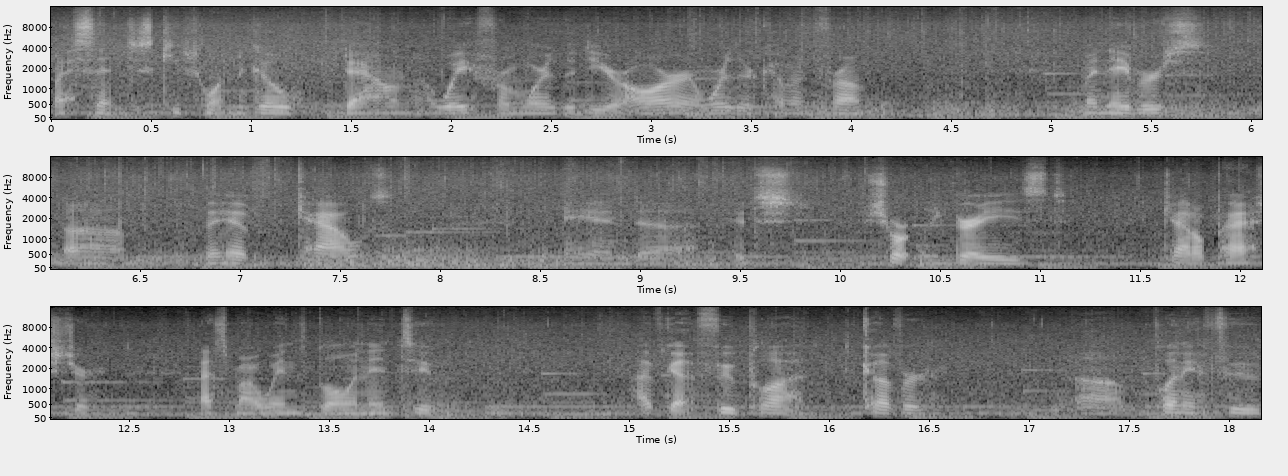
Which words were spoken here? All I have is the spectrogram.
my scent just keeps wanting to go down away from where the deer are and where they're coming from. My neighbors, um, they have cows, and uh, it's shortly grazed cattle pasture. That's my wind's blowing into. I've got food plot cover, um, plenty of food.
